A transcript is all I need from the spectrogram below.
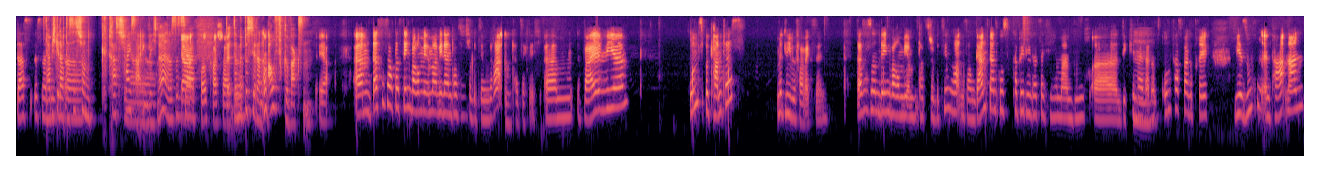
das ist Da habe ich gedacht, das ist äh, schon krass scheiße ja, eigentlich, ne? Das ist ja, ja voll krass scheiße. Damit bist du ja dann aufgewachsen. Ja. Ähm, das ist auch das Ding, warum wir immer wieder in toxische Beziehungen geraten, tatsächlich. Ähm, weil wir uns Bekanntes mit Liebe verwechseln. Das ist so ein Ding, warum wir in toxische Beziehungen geraten. Das ist auch ein ganz, ganz großes Kapitel tatsächlich in meinem Buch. Äh, die Kindheit mhm. hat uns unfassbar geprägt. Wir suchen in Partnern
